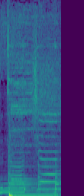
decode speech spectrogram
not just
